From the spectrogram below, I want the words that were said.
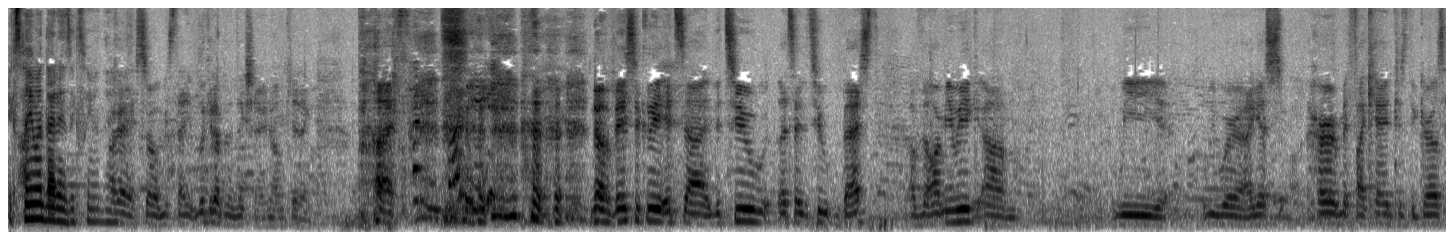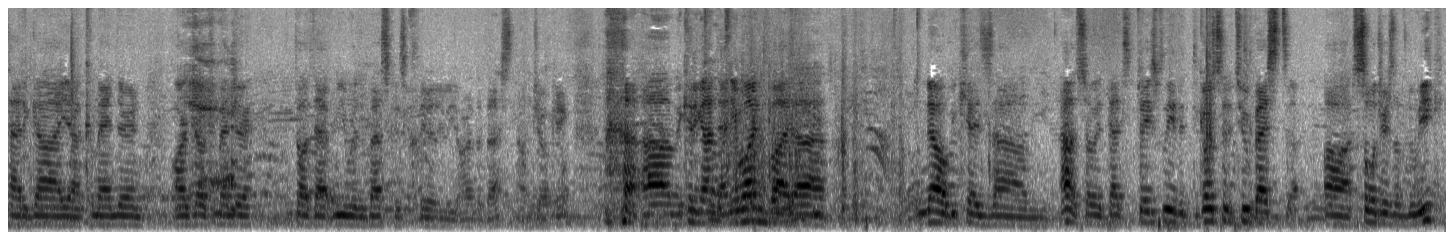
Explain what that is. Explain what that is. Okay, so Miss Danny, look it up in the dictionary. No, I'm kidding. But no, basically, it's uh, the two. Let's say the two best of the Army Week. Um, we we were, I guess, her Mifaked because the girls had a guy uh, commander and our girl commander thought that we were the best because clearly we are the best. No, I'm joking. um, it could have gone to anyone, but uh, no, because um, oh, so that's basically the, it goes to the two best uh, soldiers of the week,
